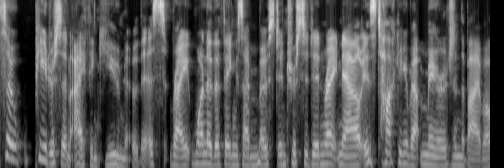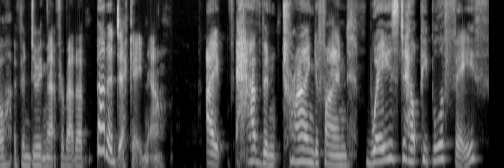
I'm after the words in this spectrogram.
So, Peterson, I think you know this, right? One of the things I'm most interested in right now is talking about marriage in the Bible. I've been doing that for about a, about a decade now. I have been trying to find ways to help people of faith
